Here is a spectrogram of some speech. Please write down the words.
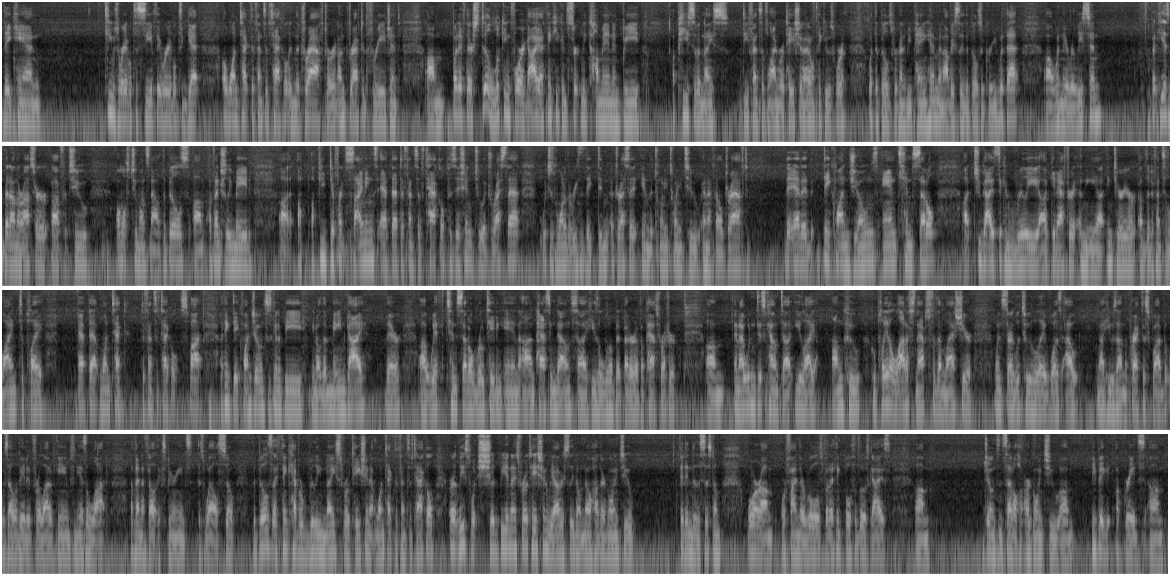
They can. Teams were able to see if they were able to get a one tech defensive tackle in the draft or an undrafted free agent. Um, but if they're still looking for a guy, I think he can certainly come in and be a piece of a nice defensive line rotation. I don't think he was worth what the Bills were going to be paying him, and obviously the Bills agreed with that uh, when they released him. But he hasn't been on the roster uh, for two, almost two months now. The Bills um, eventually made uh, a, a, few different signings at that defensive tackle position to address that, which is one of the reasons they didn't address it in the 2022 NFL draft. They added Daquan Jones and Tim Settle, uh, two guys that can really uh, get after it in the uh, interior of the defensive line to play at that one tech defensive tackle spot. I think Daquan Jones is going to be, you know, the main guy there uh, with Tim Settle rotating in on passing downs. Uh, he's a little bit better of a pass rusher. Um, and I wouldn't discount uh, Eli Ankou, who played a lot of snaps for them last year when Star Lotulelei was out. Uh, he was on the practice squad but was elevated for a lot of games, and he has a lot of NFL experience as well. So the Bills, I think, have a really nice rotation at one tech defensive tackle, or at least what should be a nice rotation. We obviously don't know how they're going to fit into the system or um, or find their roles, but I think both of those guys, um, Jones and Settle, are going to um, be big upgrades um,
